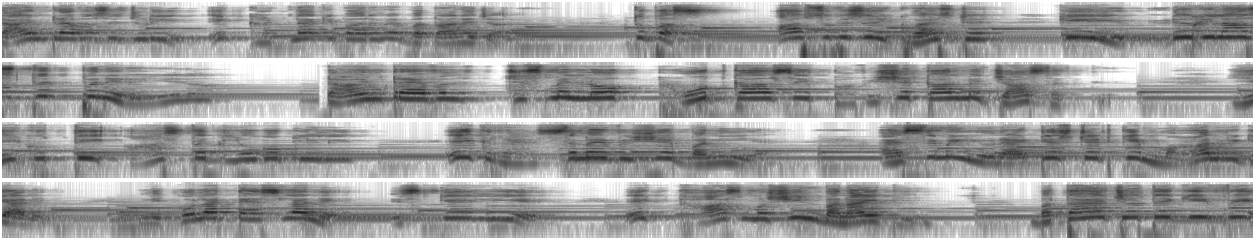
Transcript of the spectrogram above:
टाइम ट्रेवल से जुड़ी एक घटना के बारे में बताने जा रहे हैं। तो बस, आप सभी से रिक्वेस्ट है कि वीडियो के लास्ट तक बने रहिएगा। टाइम ट्रेवल जिसमें लोग भूतकाल से भविष्य काल में जा सकते हैं, ये कुत्ती आज तक लोगों के लिए एक रहस्यमय विषय बनी है। ऐसे में यूनाइटेड स्टेट के महान वैज्ञानिक निकोला टेस्ला ने इसके लिए एक खास मशीन बनाई थी। बताया जाता है कि वे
